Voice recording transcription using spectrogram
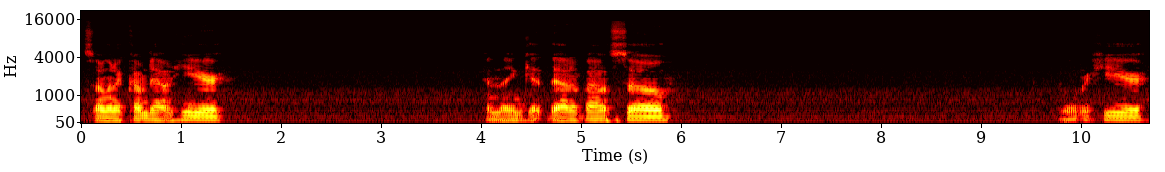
so I'm going to come down here and then get that about so. Over here.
